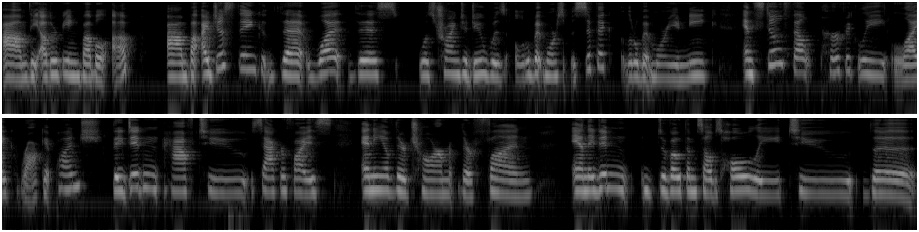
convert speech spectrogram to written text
um, the other being Bubble Up. Um, but I just think that what this was trying to do was a little bit more specific, a little bit more unique, and still felt perfectly like Rocket Punch. They didn't have to sacrifice any of their charm, their fun, and they didn't devote themselves wholly to the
